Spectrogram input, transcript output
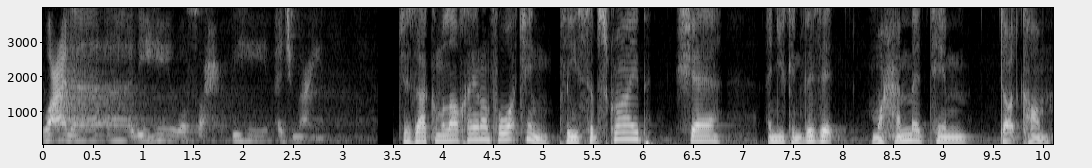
وعلى آله وصحبه أجمعين. Jazakumullah khairan for watching. Please subscribe, share, and you can visit muhammadtim.com.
